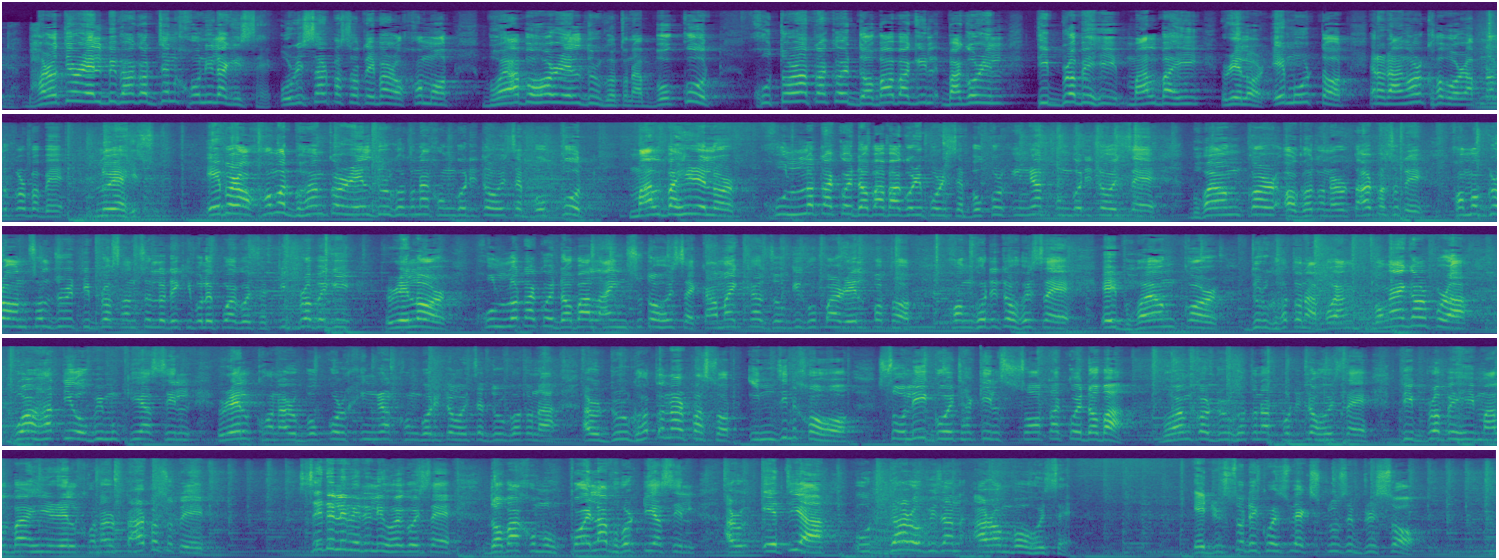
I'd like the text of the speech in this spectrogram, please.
ভাৰতীয় ৰেল বিভাগত যেন শনি লাগিছে উৰিষ্যাৰ পাছত এইবাৰ অসমত ভয়াৱহ ৰেল দুৰ্ঘটনা বকুত সোতৰটাকৈ দবা বাগিল বাগৰিল তীব্ৰবেহী মালবাহী ৰেলৰ। এই মুহূৰ্তত এটা ডাঙৰ খবৰ আপোনালোকৰ বাবে লৈ আহিছোঁ। এইবাৰ অসমত ভয়ংকৰ ৰেল দুৰ্ঘটনা সংঘটিত হৈছে বকুত। মালবাহী ৰেলৰ ষোল্লটাকৈ দবা বাগৰি পৰিছে। বকুৰ সিংৰাত সংঘটিত হৈছে ভয়ংকৰ অঘটন আৰু তাৰ পাছতে সমগ্ৰ অঞ্চলজুৰি তীব্ৰ চাঞ্চল্য দেখিবলৈ পোৱা গৈছে। তীব্ৰবেগী ৰেলৰ ষোল্লটাকৈ দবা লাইনচ্যুত হৈছে। কামাখ্যা যোগীঘোপা ৰেলপথত সংঘটিত হৈছে এই ভয়ংকৰ দুৰ্ঘটনা। বঙাইগাঁৱৰ পৰা গুৱাহাটী অভিমুখী আছিল ৰেলখন আৰু বকুৰ সিংৰাত সংঘটিত হৈছে দুৰ্ঘটনা আৰু দুৰ্ঘটনাৰ পাছত ইঞ্জিনসহ চলি গৈ থাকিল ছটাকৈ দবা ভয়ংকৰ দুৰ্ঘটনাত পতিত হৈছে তীব্ৰবেহী মালবাহী ৰেলখন আৰু তাৰ পাছতে চেডেলি ভেডেলি হৈ গৈছে দবাসমূহ কয়লা ভৰ্তি আছিল আৰু এতিয়া উদ্ধাৰ অভিযান আৰম্ভ হৈছে। এই দৃশ্য দেখুৱাইছোঁ এক্সক্লুচিভ দৃশ্য।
